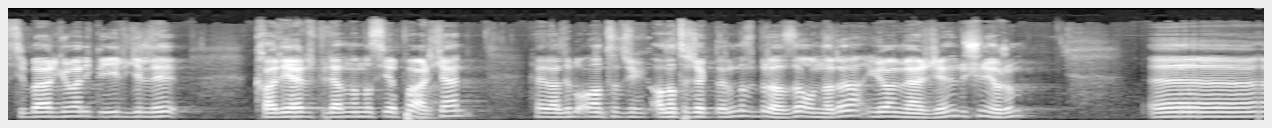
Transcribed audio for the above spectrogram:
siber güvenlikle ilgili kariyer planlaması yaparken herhalde bu anlatacak, anlatacaklarımız biraz da onlara yön vereceğini düşünüyorum. Ee,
